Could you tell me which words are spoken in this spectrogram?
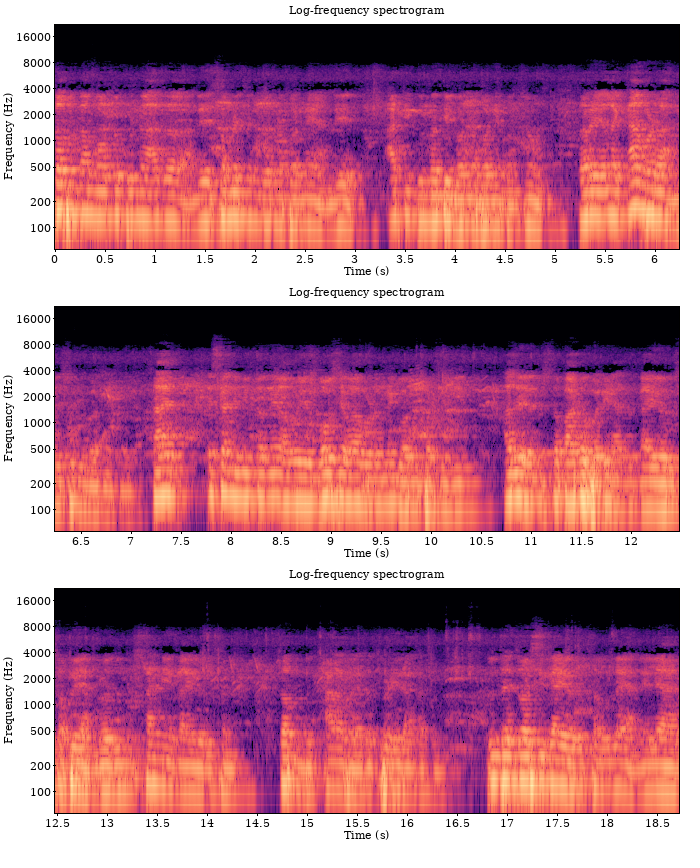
सबभन्दा महत्त्वपूर्ण आज हामीले संरक्षण गर्नुपर्ने हामीले आर्थिक उन्नति गर्नुपर्ने भन्छौँ। तर यसलाई कहाँबाट हामीले सुरु गर्ने सायद यसका निमित्त नै अब यो गौ सेवाबाट नै गर्नुपर्छ कि? आज हेर्नुहोस् त बाटोभरि आज गाईहरू सबै हाम्रो जुन स्थानीय गाईहरू छन् सब छाडा भएर छोडिरहेका छन्। जुन चाहिँ जर्सी गाईहरू छ उसलाई हामीले ल्याएर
